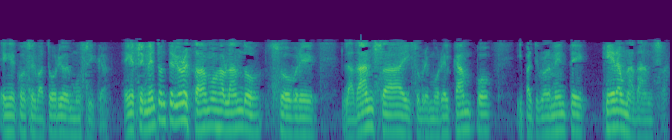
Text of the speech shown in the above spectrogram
en el Conservatorio de Música. En el segmento anterior estábamos hablando sobre la danza y sobre Morel Campo y particularmente qué era una danza.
